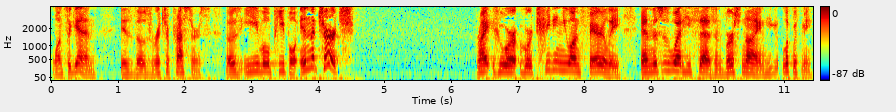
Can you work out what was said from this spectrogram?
once again, is those rich oppressors, those evil people in the church, right, who are, who are treating you unfairly. And this is what he says in verse 9. He, look with me.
